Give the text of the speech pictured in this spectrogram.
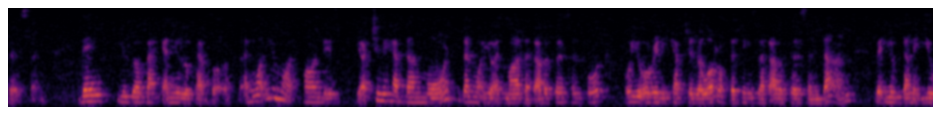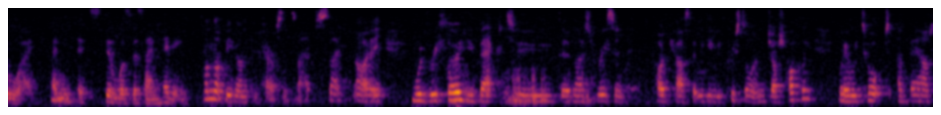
person, then you go back and you look at both. And what you might find is you actually have done more than what you admire that other person for, or you already captured a lot of the things that other person done, but you've done it your way, and Mm. it still was the same heading. I'm not big on comparisons, I have to say. I would refer you back to the most recent podcast that we did with Crystal and Josh Hockley, where we talked about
